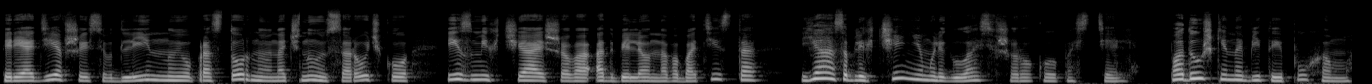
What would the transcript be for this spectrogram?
Переодевшись в длинную просторную ночную сорочку из мягчайшего отбеленного батиста, я с облегчением улеглась в широкую постель. Подушки, набитые пухом,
